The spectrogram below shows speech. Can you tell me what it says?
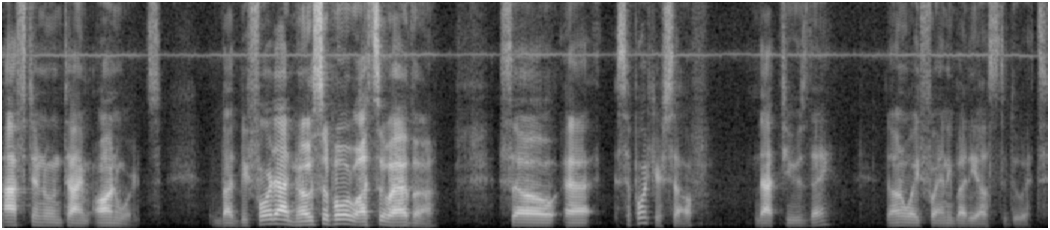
afternoon time onwards. But before that, no support whatsoever. So uh, support yourself that Tuesday. Don't wait for anybody else to do it.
